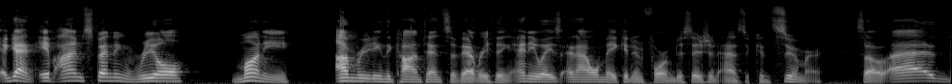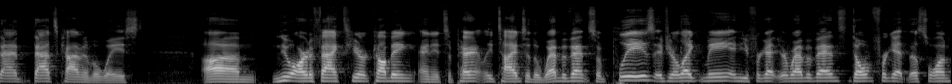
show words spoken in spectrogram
Again, if I'm spending real money, I'm reading the contents of everything anyways, and I will make an informed decision as a consumer. So uh, that that's kind of a waste. Um, new artifact here coming, and it's apparently tied to the web event. So please, if you're like me and you forget your web events, don't forget this one,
